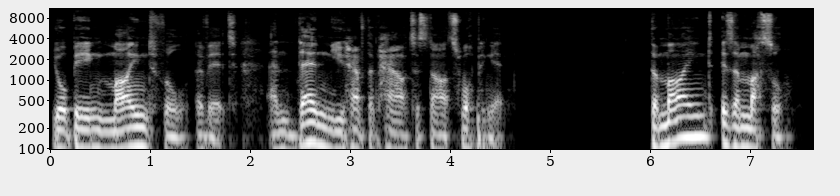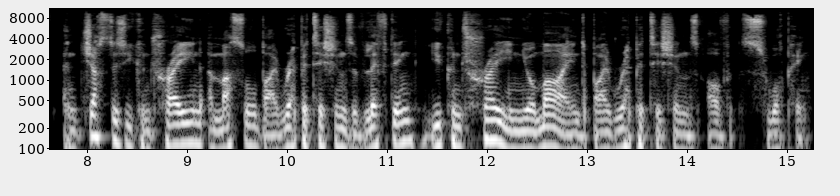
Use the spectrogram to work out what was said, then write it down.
you're being mindful of it, and then you have the power to start swapping it. The mind is a muscle. And just as you can train a muscle by repetitions of lifting, you can train your mind by repetitions of swapping.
